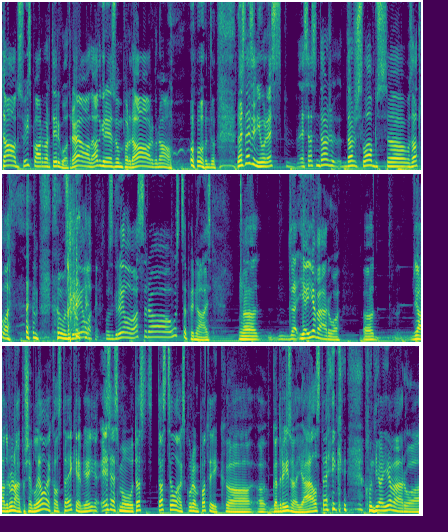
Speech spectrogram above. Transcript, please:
tādus vispār var tirgot. Reāli atgriezumi par dārgu nav. Nu, es nezinu, Jūri, es, es esmu dažu, dažus labus uh, uz atlaidēm, uz grila, uz grila vasarā uzcepinājis. Uh, ja ievēro. Uh, Jā, runājot par šiem lielveikalu steikiem, ja es esmu tas, tas cilvēks, kuram patīk uh, uh, gandrīz vai jēlas steiki, un ja ievēro uh,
